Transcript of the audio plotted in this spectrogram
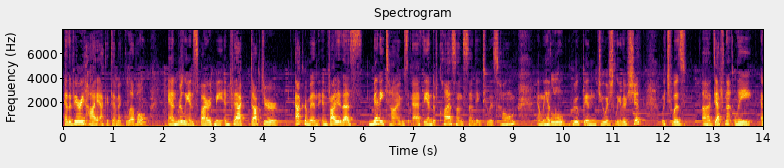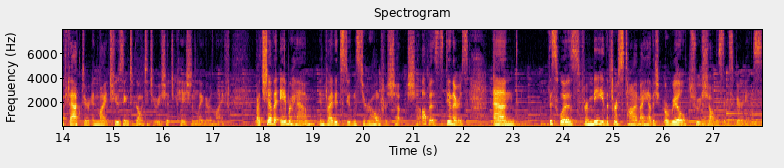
at a very high academic level, and really inspired me. In fact, Dr. Ackerman invited us many times at the end of class on Sunday to his home, and we had a little group in Jewish leadership, which was uh, definitely a factor in my choosing to go into Jewish education later in life. Batsheva Abraham invited students to her home for Shabbos dinners, and this was, for me, the first time I had a, a real, true Shabbos experience.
